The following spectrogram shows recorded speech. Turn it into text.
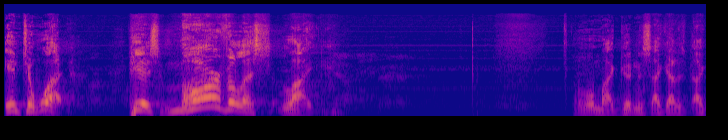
into what? His marvelous light. Oh my goodness, I got I,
